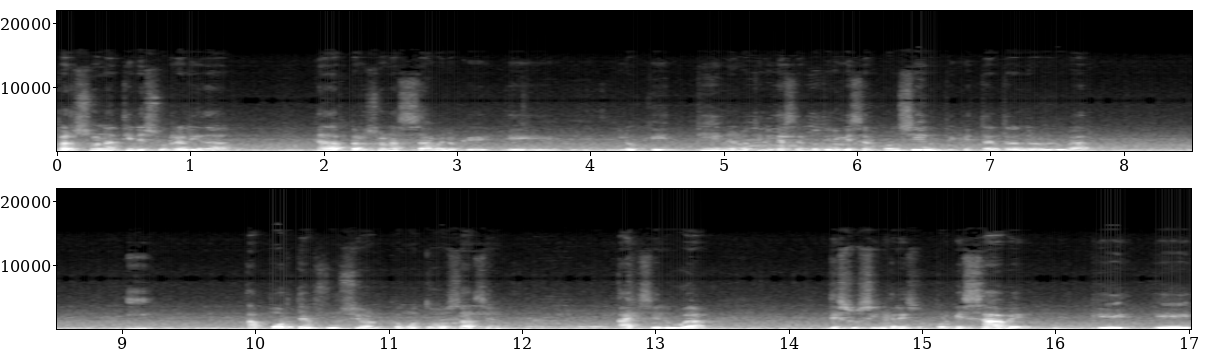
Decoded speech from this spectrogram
persona tiene su realidad. Cada persona sabe lo que eh, lo que tiene o no tiene que hacer, tiene que ser consciente que está entrando en un lugar y aporta en función, como todos hacen, a ese lugar de sus ingresos, porque sabe que eh,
